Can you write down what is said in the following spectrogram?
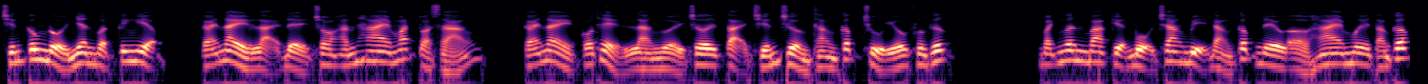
Chiến công đổi nhân vật kinh nghiệm, cái này lại để cho hắn hai mắt tỏa sáng, cái này có thể là người chơi tại chiến trường thăng cấp chủ yếu phương thức. Bạch Ngân ba kiện bộ trang bị đẳng cấp đều ở 28 cấp,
